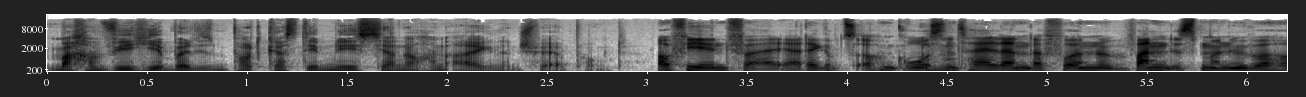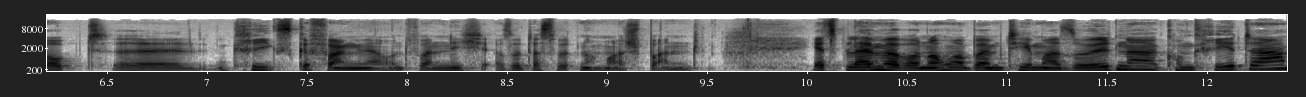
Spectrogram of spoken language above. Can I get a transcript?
machen wir hier bei diesem Podcast demnächst ja noch einen eigenen Schwerpunkt. Auf jeden Fall, ja. Da gibt es auch einen großen mhm. Teil dann davon, wann ist man überhaupt äh, Kriegsgefangener und wann nicht. Also das wird nochmal spannend. Jetzt bleiben ja. wir aber nochmal beim Thema Söldner konkreter.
